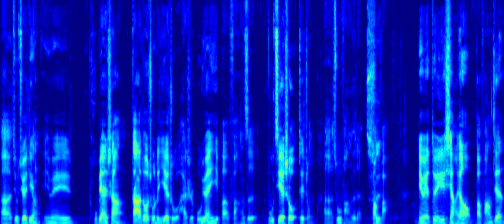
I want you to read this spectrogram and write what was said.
呃就决定，因为普遍上大多数的业主还是不愿意把房子不接受这种呃租房子的方法，因为对于想要把房间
